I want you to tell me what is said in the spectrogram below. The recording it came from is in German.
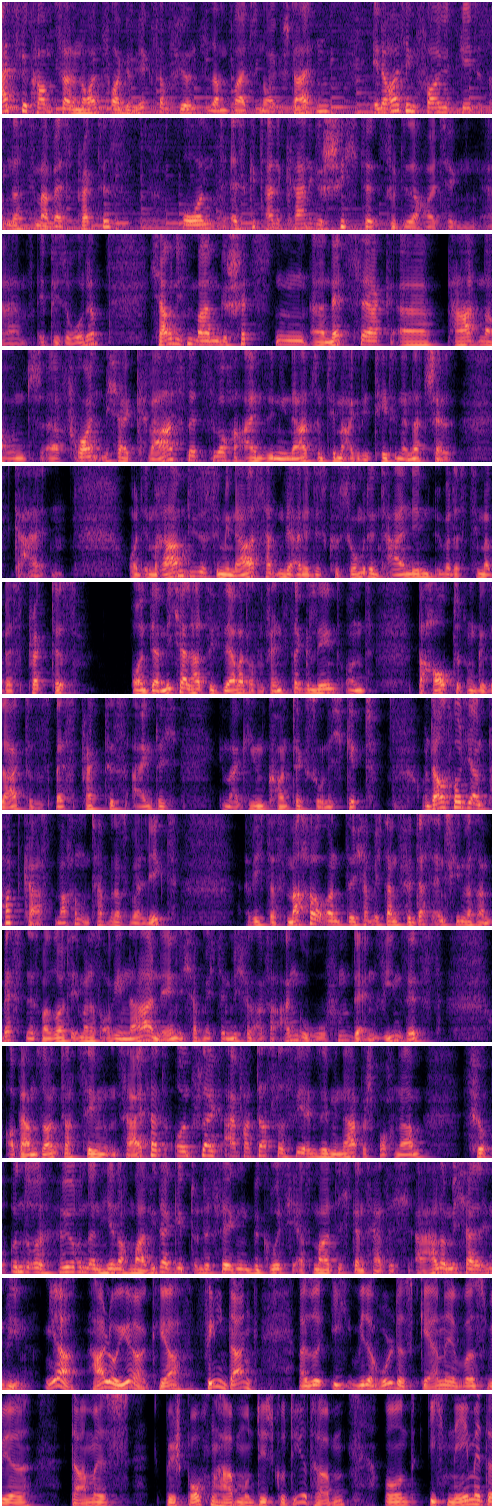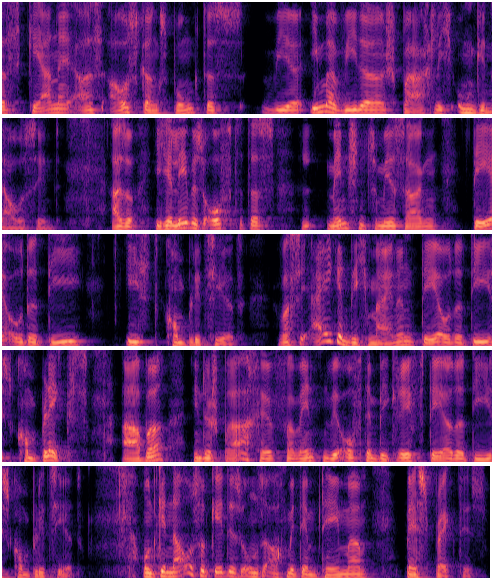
Herzlich willkommen zu einer neuen Folge Wirksam führen, Zusammenarbeit neu gestalten. In der heutigen Folge geht es um das Thema Best Practice und es gibt eine kleine Geschichte zu dieser heutigen äh, Episode. Ich habe mich mit meinem geschätzten äh, Netzwerkpartner äh, und äh, Freund Michael Quaas letzte Woche ein Seminar zum Thema Agilität in der Nutshell gehalten. Und im Rahmen dieses Seminars hatten wir eine Diskussion mit den Teilnehmern über das Thema Best Practice. Und der Michael hat sich sehr weit aus dem Fenster gelehnt und behauptet und gesagt, dass es Best Practice eigentlich im agilen Kontext so nicht gibt. Und daraus wollte ich einen Podcast machen und habe mir das überlegt, wie ich das mache. Und ich habe mich dann für das entschieden, was am besten ist. Man sollte immer das Original nehmen. Ich habe mich den Michael einfach angerufen, der in Wien sitzt, ob er am Sonntag zehn Minuten Zeit hat und vielleicht einfach das, was wir im Seminar besprochen haben, für unsere Hörenden hier nochmal wiedergibt. Und deswegen begrüße ich erstmal dich ganz herzlich. Äh, hallo Michael in Wien. Ja, hallo Jörg. Ja, vielen Dank. Also ich wiederhole das gerne, was wir damals besprochen haben und diskutiert haben. Und ich nehme das gerne als Ausgangspunkt, dass wir immer wieder sprachlich ungenau sind. Also ich erlebe es oft, dass Menschen zu mir sagen, der oder die ist kompliziert. Was sie eigentlich meinen, der oder die ist komplex, aber in der Sprache verwenden wir oft den Begriff der oder die ist kompliziert. Und genauso geht es uns auch mit dem Thema Best Practice.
